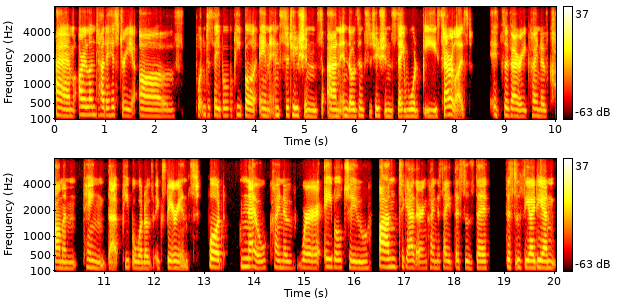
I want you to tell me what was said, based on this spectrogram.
Um, Ireland had a history of putting disabled people in institutions, and in those institutions, they would be sterilized. It's a very kind of common thing that people would have experienced. But now, kind of, we're able to band together and kind of say, this is the this is the idea and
